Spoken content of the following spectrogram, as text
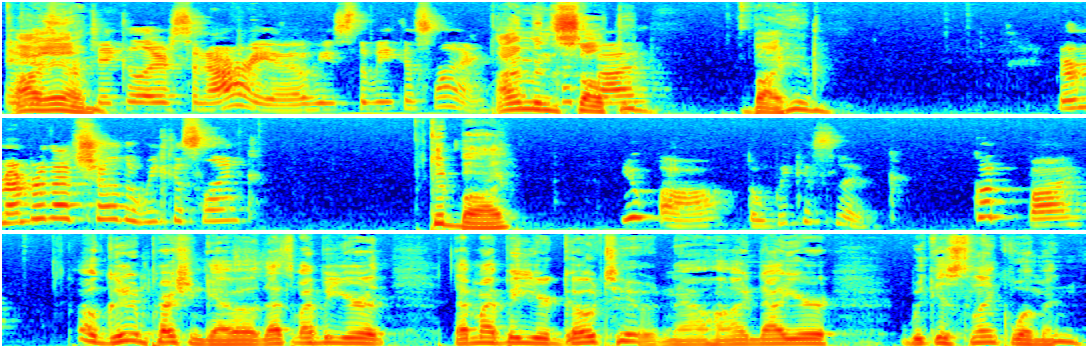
in I this am. particular scenario, he's the weakest link. I'm insulted Goodbye. by him. Remember that show, The Weakest Link? Goodbye. You are the weakest link. Goodbye. Oh, good impression, Gabo. That might be your that might be your go-to now, huh? Now you're weakest link woman.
